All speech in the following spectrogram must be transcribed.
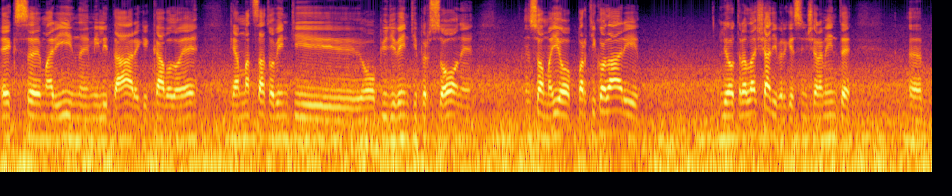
ex marine militare che cavolo è che ha ammazzato 20 o più di 20 persone. Insomma io particolari li ho tralasciati perché sinceramente eh,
